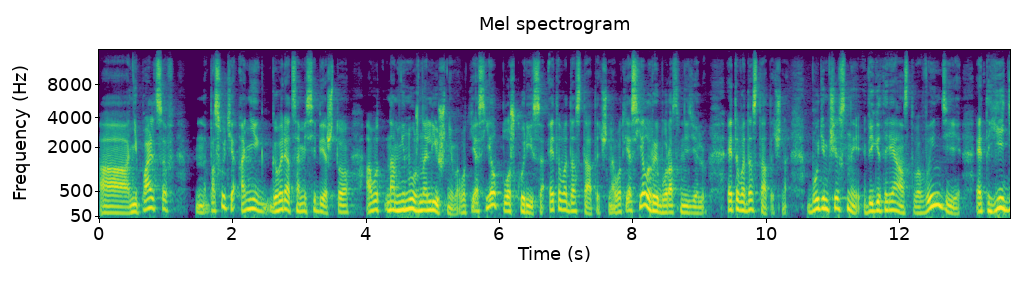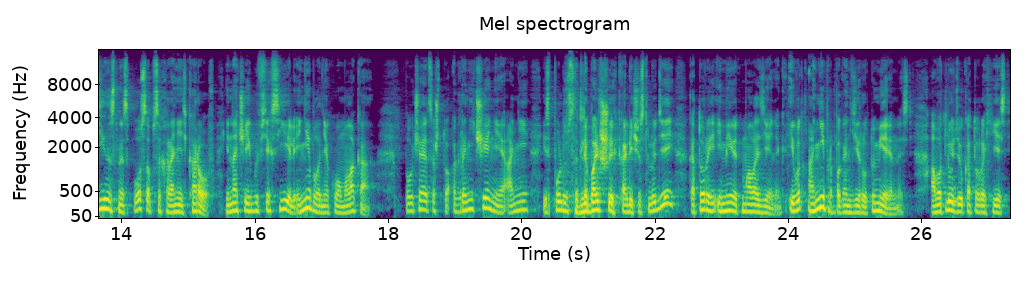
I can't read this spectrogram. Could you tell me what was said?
а, непальцев, по сути, они говорят сами себе, что а вот нам не нужно лишнего. Вот я съел плошку риса, этого достаточно. Вот я съел рыбу раз в неделю, этого достаточно. Будем честны, вегетарианство в Индии – это единственный способ сохранить коров. Иначе их бы всех съели, и не было никакого молока. Получается, что ограничения, они используются для больших количеств людей, которые имеют мало денег. И вот они пропагандируют умеренность. А вот люди, у которых есть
